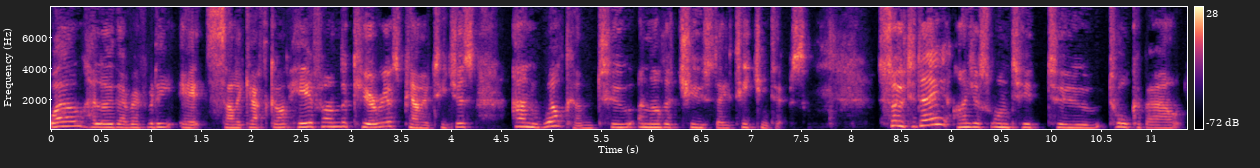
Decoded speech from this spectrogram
Well, hello there everybody, it's Sally Cathcart here from the Curious Piano Teachers and welcome to another Tuesday Teaching Tips. So today I just wanted to talk about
